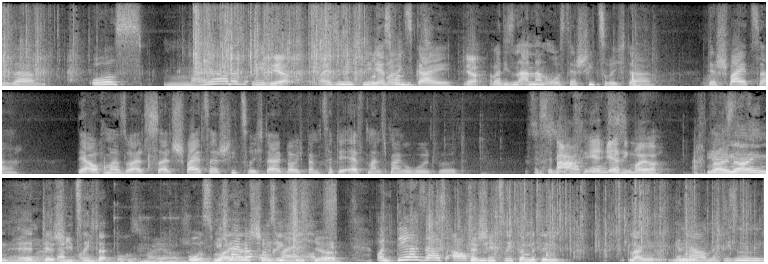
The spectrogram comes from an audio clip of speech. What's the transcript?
dieser Urs Meier oder so. Nee, dieser, Ja. weiß ich nicht, nee, der ist von Sky. Ja. Aber diesen anderen Urs, der Schiedsrichter, der Schweizer, der auch mal so als, als Schweizer Schiedsrichter, glaube ich, beim ZDF manchmal geholt wird. Ach? Erik Meier. Ach, Nein, ist- nein, hä, der Schiedsrichter. Urs Ich Meier meine ist schon Urs Meier, richtig, okay. ja. Und der saß auch. Der im- Schiedsrichter mit den langen. nee. Genau, mit diesem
